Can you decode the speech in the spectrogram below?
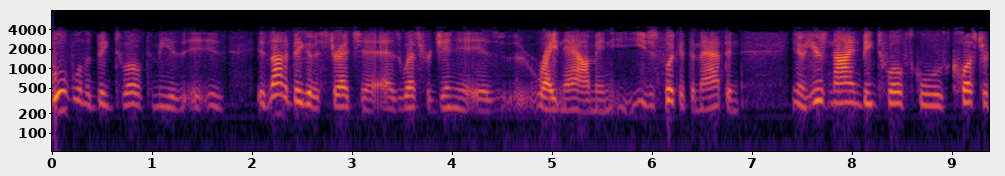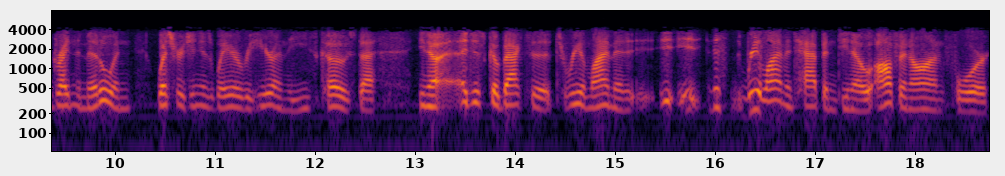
Louisville in the Big 12 to me is is is not as big of a stretch as West Virginia is right now. I mean, you just look at the map and you know, here's nine Big 12 schools clustered right in the middle, and West Virginia's way over here on the East Coast. Uh, you know, I just go back to, to realignment. It, it, this realignment's happened, you know, off and on for,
